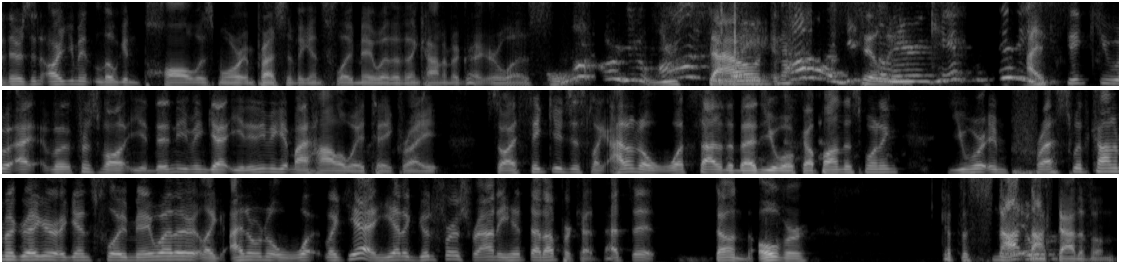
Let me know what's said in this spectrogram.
There's an argument Logan Paul was more impressive against Floyd Mayweather than Conor McGregor was. What are you? You sound and how do I get silly. here in Kansas City? I think you. I, well, first of all, you didn't even get you didn't even get my Holloway take right. So I think you're just like I don't know what side of the bed you woke up on this morning. You were impressed with Conor McGregor against Floyd Mayweather. Like I don't know what. Like yeah, he had a good first round. He hit that uppercut. That's it. Done. Over. Got the snot knocked out of him.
